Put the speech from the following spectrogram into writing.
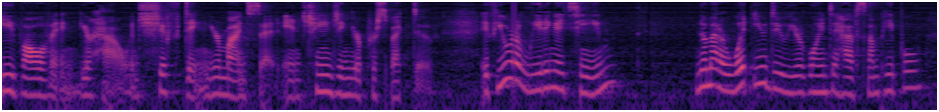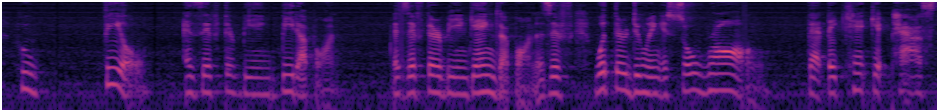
evolving your how and shifting your mindset and changing your perspective, if you are leading a team, no matter what you do, you're going to have some people who feel as if they're being beat up on, as if they're being ganged up on, as if what they're doing is so wrong that they can't get past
